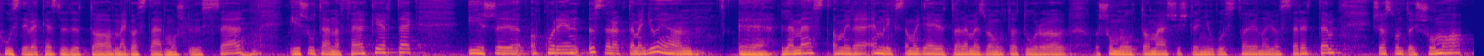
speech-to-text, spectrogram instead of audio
20 éve kezdődött a Megasztár most ősszel, uh-huh. és utána felkértek, és akkor én összeraktam egy olyan lemezt, amire emlékszem, hogy eljött a lemezbemutatóra a Somló Tamás, Isten nyugosztalja, nagyon szerettem, és azt mondta, hogy Soma,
